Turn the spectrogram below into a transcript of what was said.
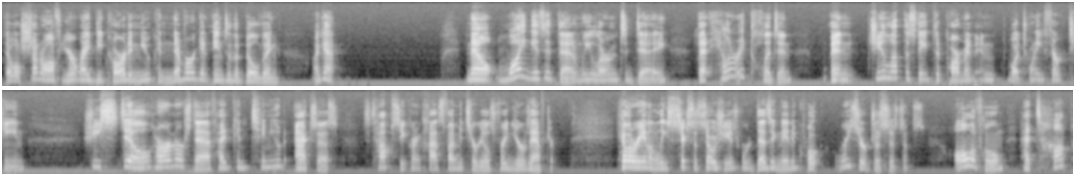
that will shut off your ID card and you can never get into the building again. Now, why is it then we learned today that Hillary Clinton and she left the State Department in what 2013. She still, her and her staff, had continued access to top secret and classified materials for years after. Hillary and at least six associates were designated, quote, research assistants, all of whom had top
